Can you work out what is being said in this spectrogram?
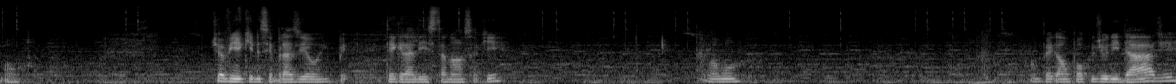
Bom. Deixa eu vir aqui nesse Brasil integralista nosso aqui. Vamos... Vamos pegar um pouco de unidade.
